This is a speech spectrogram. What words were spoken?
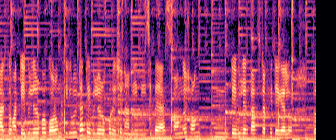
আর তোমার টেবিলের ওপর গরম খিচুড়িটা টেবিলের ওপর এসে নামিয়ে দিয়েছি। ব্যাস, সঙ্গে সঙ্গে টেবিলের কাজটা ফেটে গেল। তো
